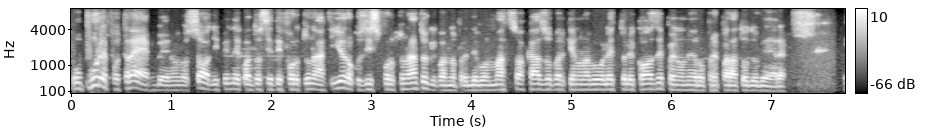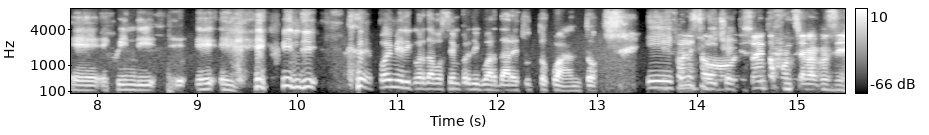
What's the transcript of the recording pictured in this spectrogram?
oppure potrebbe, non lo so, dipende quanto siete fortunati. Io ero così sfortunato che quando prendevo il mazzo a caso perché non avevo letto le cose, poi non ero preparato a dovere. E, e quindi, e, e, quindi poi mi ricordavo sempre di guardare tutto quanto. E di, come solito, si dice? di solito funziona così,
